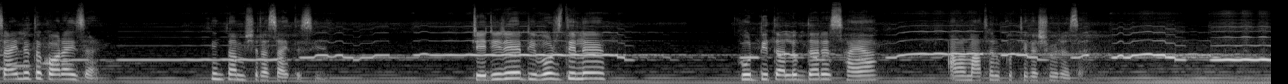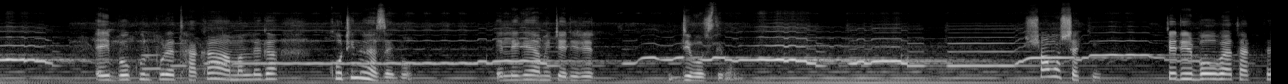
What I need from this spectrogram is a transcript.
চাইলে তো করাই যায়, কিন্তু আমি সেটা চাইতেছি। টেডিরে ডিভোর্স দিলে গুড্ডি তালুকদারের ছায়া আমার মাথার উপর থেকে সরে যায়। এই বকুলপুরে থাকা আমার লেগা কঠিন হয়ে যাইব। এর লেগে আমি টেডিরে ডিভোর্স দিব সমস্যা কি? টেডির বউ হয়ে থাকতে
